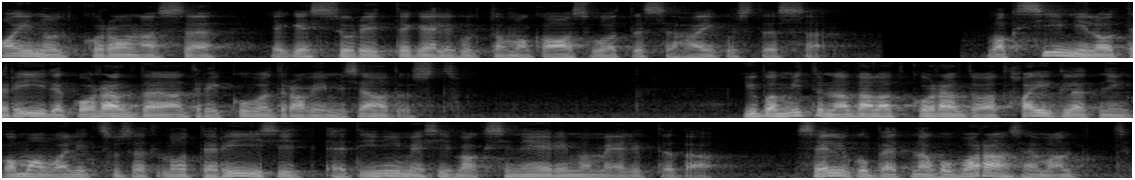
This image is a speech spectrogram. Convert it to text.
ainult koroonasse ja kes surid tegelikult oma kaasuvatesse haigustesse. vaktsiiniloteriide korraldajad rikuvad ravimiseadust. juba mitu nädalat korraldavad haiglad ning omavalitsused loteriisid, et inimesi vaktsineerima meelitada. selgub, et nagu varasemalt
